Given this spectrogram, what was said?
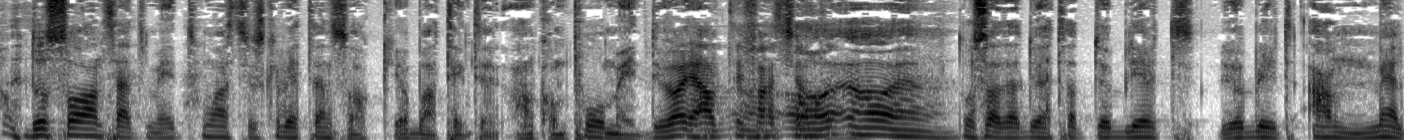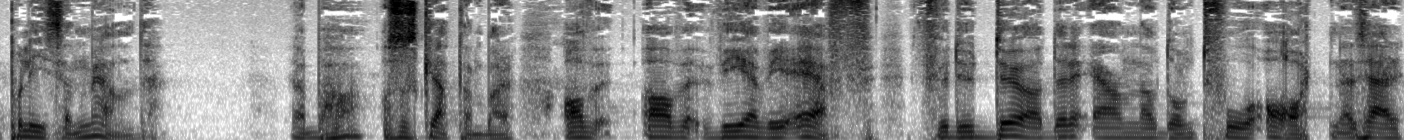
Och då sa han så här till mig, Thomas du ska veta en sak. Jag bara tänkte, han kom på mig. Du har ju alltid fast ja, ja, ja. Då sa han, du vet att du har blivit, du har blivit anmäld, polisanmäld. Jag bara, och så skrattade han bara, av, av WWF, för du dödade en av de två arterna. Så här,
